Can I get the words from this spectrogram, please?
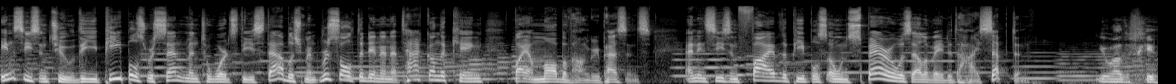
In season 2, the people's resentment towards the establishment resulted in an attack on the king by a mob of hungry peasants. And in season 5, the people's own sparrow was elevated to High Septon. You are the few.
